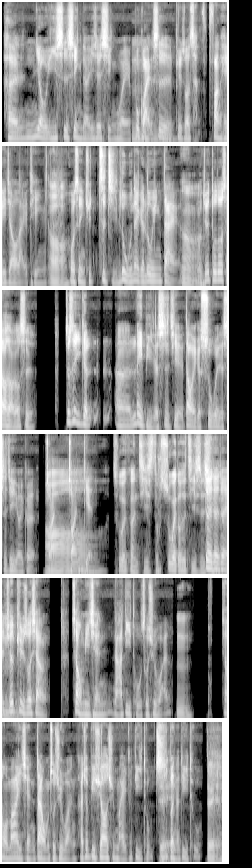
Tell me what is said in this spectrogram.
很有仪式性的一些行为，不管是比如说放黑胶来听，哦，或是你去自己录那个录音带，嗯，我觉得多多少少都是，就是一个呃类比的世界到一个数位的世界有一个转转、哦、点，数位更及时，数位都是及时性。对对对，嗯、就是譬如说像像我们以前拿地图出去玩，嗯。像我妈以前带我们出去玩，她就必须要去买一个地图，纸本的地图。对。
